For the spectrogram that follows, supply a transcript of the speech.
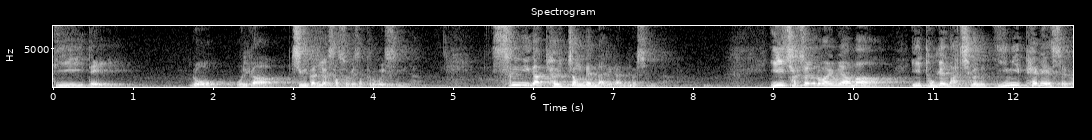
D-Day로 우리가 지금까지 역사 속에서 부르고 있습니다. 승리가 결정된 날이라는 것입니다. 이 작전으로 말미암아 이 독일 나치군 이미 패배했어요.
